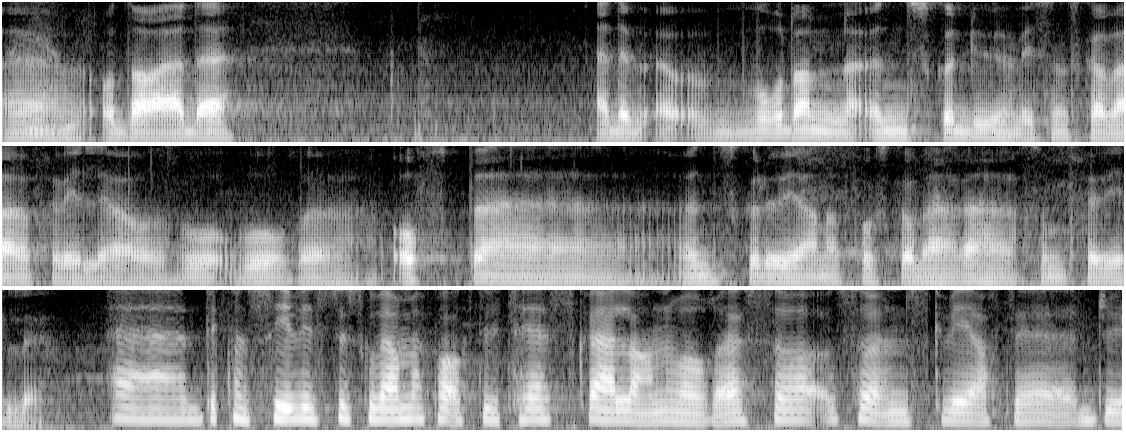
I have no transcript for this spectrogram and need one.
Eh, og da er det, det, Hvordan ønsker du, hvis en skal være frivillig, og hvor, hvor uh, ofte ønsker du gjerne at folk skal være her som frivillig? Eh, det kan si Hvis du skal være med på aktivitetskveldene våre, så, så ønsker vi at du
